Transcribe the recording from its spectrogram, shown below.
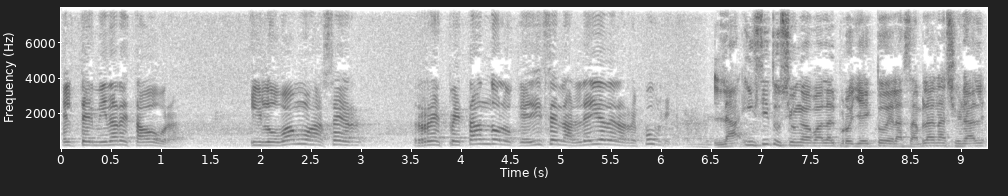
el terminar esta obra y lo vamos a hacer respetando lo que dicen las leyes de la República. La institución avala el proyecto de la Asamblea Nacional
